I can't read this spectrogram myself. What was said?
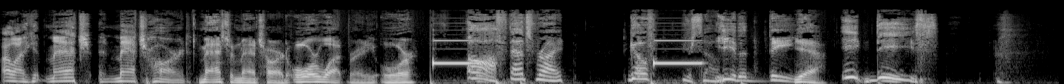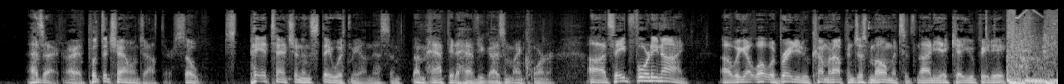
I like it. Match and match hard. Match and match hard. Or what, Brady? Or, Off. That's right. Go f- yourself. Eat a D. yeah. Eat D's. That's all right. All right. Put the challenge out there. So just pay attention and stay with me on this. I'm, I'm happy to have you guys in my corner. Uh, it's 849. Uh, we got What Would Brady Do coming up in just moments. It's 98 KUPD.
